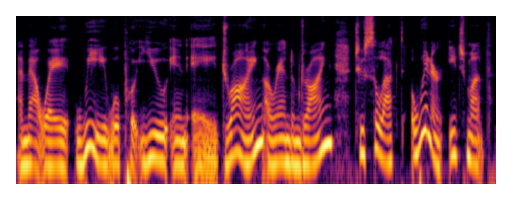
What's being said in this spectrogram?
And that way we will put you in a drawing, a random drawing to select a winner each month.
